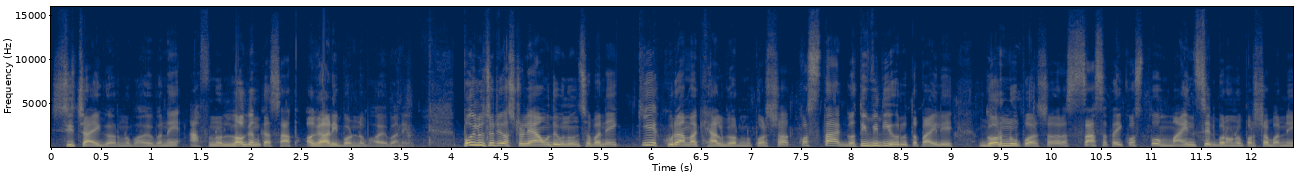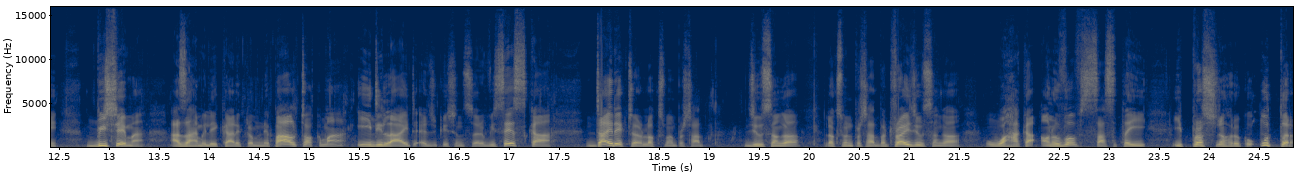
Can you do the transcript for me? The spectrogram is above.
सिँचाइ गर्नुभयो भने आफ्नो लगनका साथ अगाडि बढ्नुभयो भने। पहिलोचोटि अस्ट्रेलिया आउँदै हुनुहुन्छ भने के कुरामा ख्याल गर्नुपर्छ कस्ता गतिविधिहरू तपाईँले गर्नुपर्छ र साथसाथै कस्तो माइन्डसेट बनाउनुपर्छ भन्ने विषयमा आज हामीले कार्यक्रम नेपाल टकमा ई डिलाइट एजुकेसन सर्भिसेसका डाइरेक्टर लक्ष्मण प्रसाद ज्यूसँग लक्ष्मण प्रसाद भट्टराईज्यूसँग उहाँका अनुभव साथसाथै यी प्रश्नहरूको उत्तर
